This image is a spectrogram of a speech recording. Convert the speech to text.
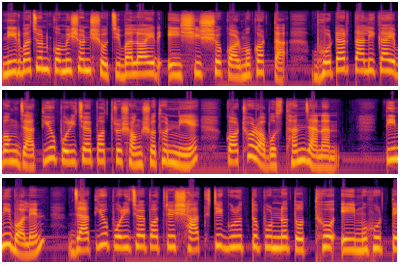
নির্বাচন কমিশন সচিবালয়ের এই শীর্ষ কর্মকর্তা ভোটার তালিকা এবং জাতীয় পরিচয়পত্র সংশোধন নিয়ে কঠোর অবস্থান জানান। তিনি বলেন, জাতীয় পরিচয়পত্রের সাতটি গুরুত্বপূর্ণ তথ্য এই মুহূর্তে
